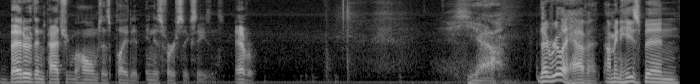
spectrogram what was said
better than Patrick Mahomes has played it in his first six seasons. Ever. Yeah. They really haven't. I mean, he's been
